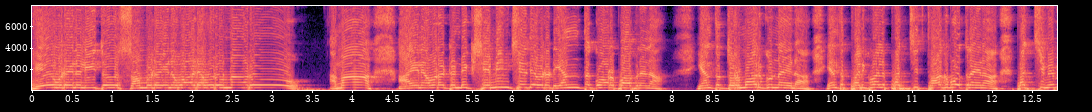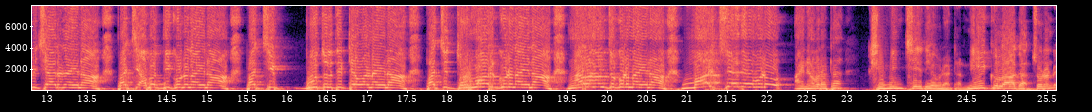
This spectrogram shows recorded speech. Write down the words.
దేవుడైన నీతో సముడైన వాడెవరున్నారు? అమ్మా ఆయన ఎవరటండి? క్షమించే దేవుడట. ఎంత ఘోర పాపనైనా ఎంత దుర్మార్గునైనా ఎంత పనికి పచ్చి తాగుబోతునైనా పచ్చి వ్యభిచారునైనా పచ్చి అబద్ధికుడునైనా పచ్చి బూతులు తిట్టేవాడినైనా పచ్చి దుర్మార్గుడినైనా నరాంతకుడినైనా మార్చే దేవుడు ఆయన ఎవరట? క్షమించే దేవుడట. నీకులాగా చూడండి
